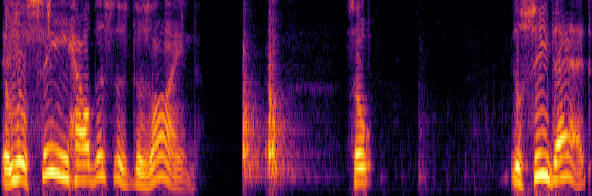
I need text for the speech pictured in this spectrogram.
and you'll see how this is designed. So you'll see that,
